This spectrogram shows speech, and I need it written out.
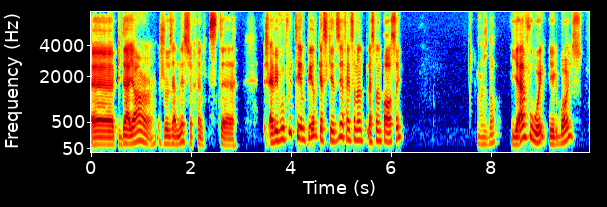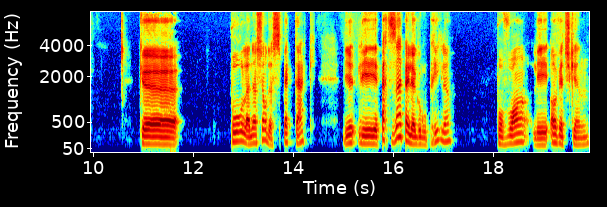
Euh, puis d'ailleurs, je vais vous amener sur une petite. Avez-vous vu Tim Peel, qu'est-ce qu'il a dit la, fin de semaine, la semaine passée? Il a avoué, les boys, que pour la notion de spectacle, les, partisans payent le gros prix là, pour voir les Ovechkin,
